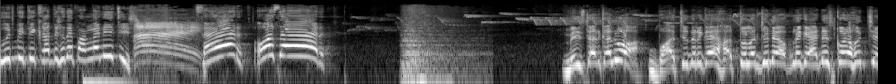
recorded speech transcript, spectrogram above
বুঝবি তুই কাদের সাথে পাঙ্গা নিয়েছিস। স্যার ও স্যার! মিস্টার কালুয়া বাচ্চাদের গায়ে হাত তোলার জন্য আপনাকে অ্যাড্রেস করা হচ্ছে।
